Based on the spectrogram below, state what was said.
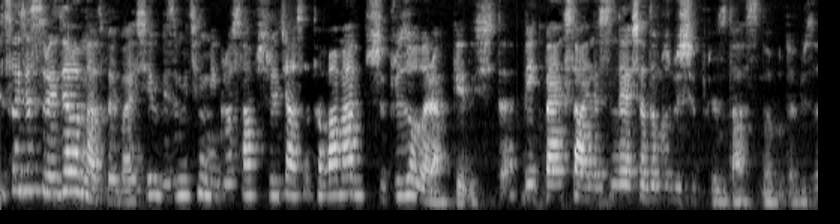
Kısaca süreci anlatmaya başlayayım. Bizim için Microsoft süreci aslında tamamen sürpriz olarak gelişti. Big Bang sahnesinde yaşadığımız bir sürprizdi aslında bu da bize.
